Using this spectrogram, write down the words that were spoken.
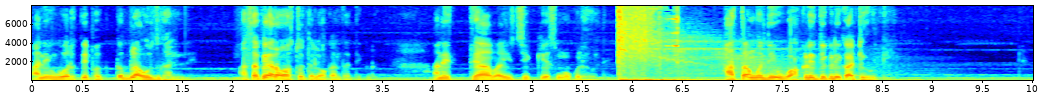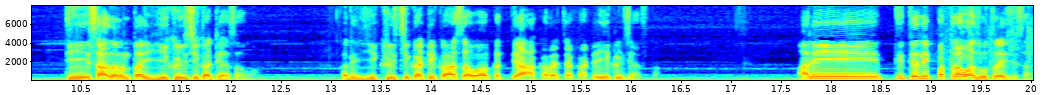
आणि वरती फक्त ब्लाऊज घालणे. असा पेराव असतो त्या लोकांचा तिकडं. आणि त्या बाईचे केस मोकळे होते. हातामध्ये वाकडी तिकडी काठी होती. ती साधारणतः इखळीची काठी असावा. कारण इखळीची काठी का असावा? का त्या आकाराच्या काठ्या इखळीच्या असतात. आणि ती त्याने पत्रावाज उतरायची सांग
